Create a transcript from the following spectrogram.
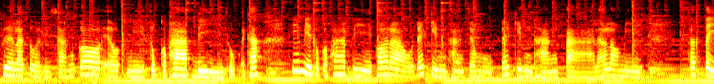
เพื่อนๆและตัวดิฉันก็มีสุขภาพดีถูกไหมคะ ที่มีสุขภาพดี เพราะเราได้กินทางจมูก ได้กินทางตา แล้วเรามีสติ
